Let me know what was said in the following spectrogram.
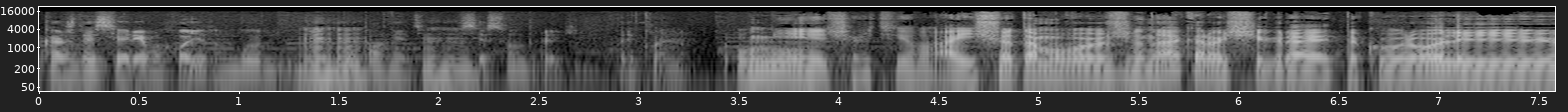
каждая серия выходит, он будет, Мгм, пополнять мгм. все саундтреки. Прикольно. Умеет чертила. А еще там его жена, короче, играет такую роль, и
